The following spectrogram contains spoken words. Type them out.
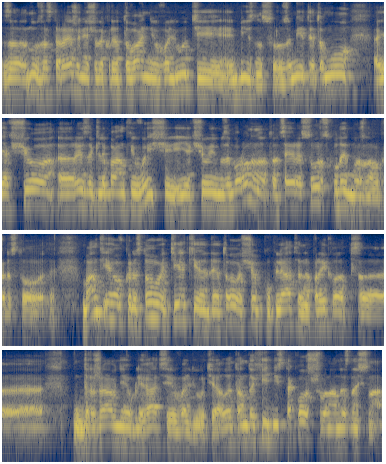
за, ну, застереження щодо кредитування в валюті бізнесу. Розумієте? Тому, е, якщо е, ризик для банків вищий, і якщо їм заборонено, то цей ресурс куди можна використовувати? Банки його використовують тільки для того, щоб купляти, наприклад, е, державні облігації в валюті, але там дохідність також вона незначна.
